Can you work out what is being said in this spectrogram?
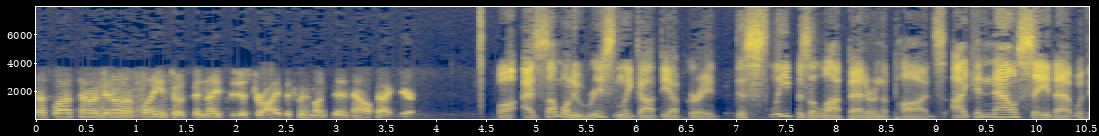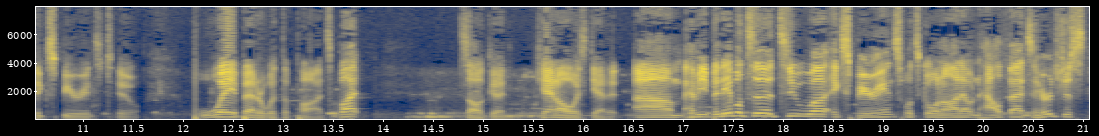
that's the last time I've been on a plane, so it's been nice to just drive between Moncton and Halifax here. Well, as someone who recently got the upgrade, the sleep is a lot better in the pods. I can now say that with experience too. Way better with the pods, but it's all good. Can't always get it. Um, have you been able to to uh, experience what's going on out in Halifax? I heard it's just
